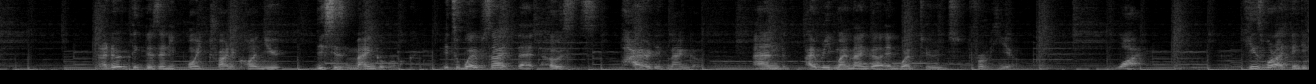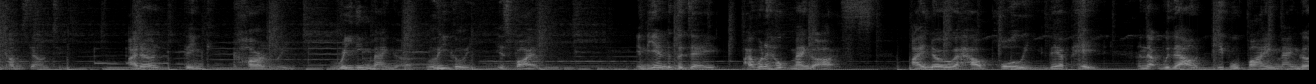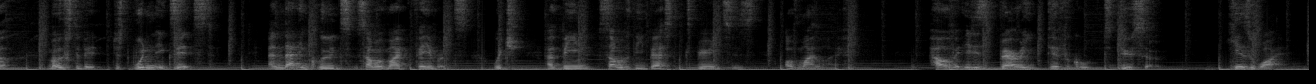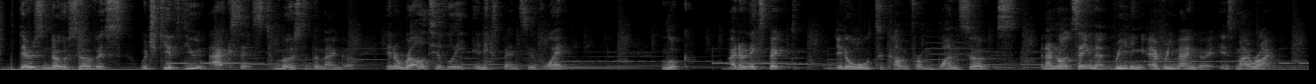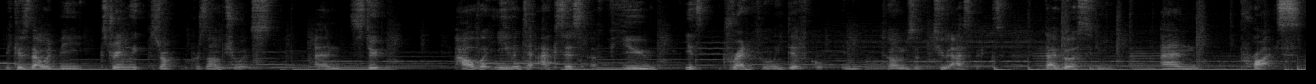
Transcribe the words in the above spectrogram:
And I don't think there's any point trying to con you. This is Manga Rock. It's a website that hosts pirated manga. And I read my manga and webtoons from here. Why? Here's what I think it comes down to. I don't think currently reading manga legally is viable. In the end of the day, I want to help manga artists. I know how poorly they are paid and that without people buying manga, most of it just wouldn't exist. And that includes some of my favorites, which have been some of the best experiences of my life. However, it is very difficult to do so. Here's why. There is no service which gives you access to most of the manga in a relatively inexpensive way. Look, I don't expect it all to come from one service, and I'm not saying that reading every manga is my right, because that would be extremely presum presumptuous and stupid. However, even to access a few is dreadfully difficult in terms of two aspects, diversity and price.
